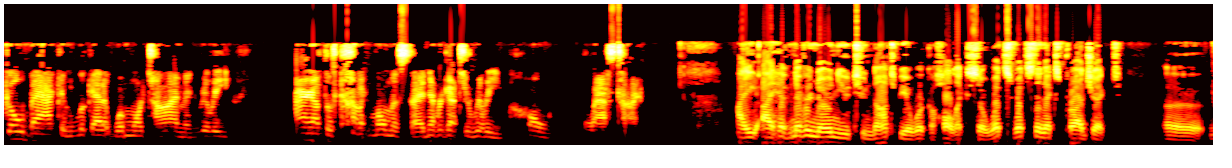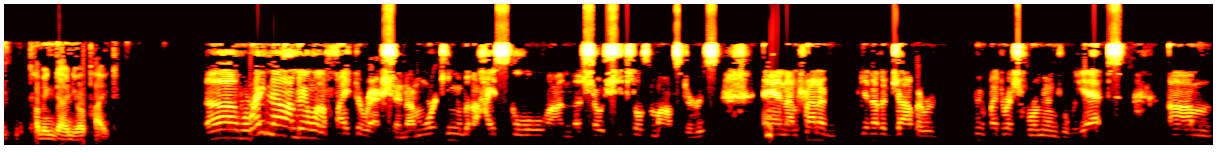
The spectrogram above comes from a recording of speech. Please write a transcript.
go back and look at it one more time and really iron out those comic moments that I never got to really hone last time. I, I have never known you to not be a workaholic. So what's what's the next project uh, coming down your pike? Uh, well, right now I'm doing a lot of fight direction. I'm working with a high school on the show She Kills Monsters, and I'm trying to get another job at fight direction Romeo and Juliet. Um,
